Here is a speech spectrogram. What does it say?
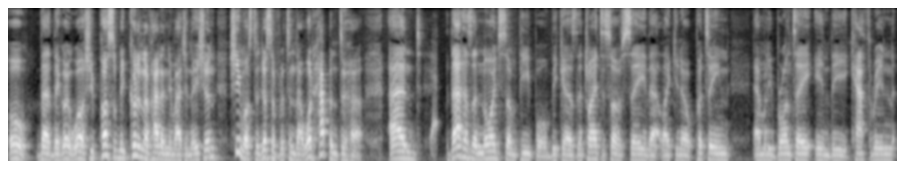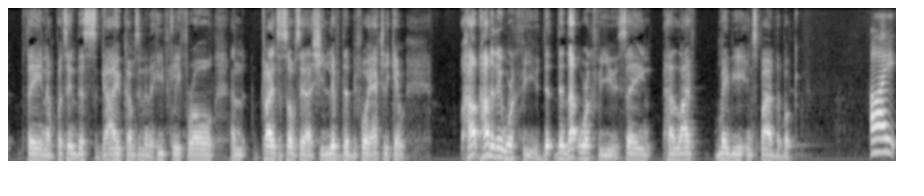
Oh, that they're going, well, she possibly couldn't have had an imagination. She must have just have written down what happened to her. And Yeah. that has annoyed some people because they're trying to sort of say that, like, you know, putting Emily Bronte in the Catherine thing and putting this guy who comes in in the Heathcliff role and trying to sort of say that she lived it before he actually came. How, how did it work for you? Did, did that work for you, saying her life maybe inspired the book? I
